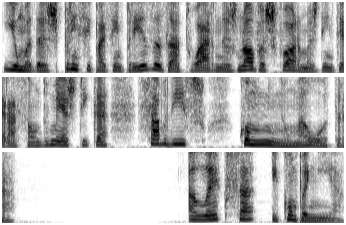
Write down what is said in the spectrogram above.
e uma das principais empresas a atuar nas novas formas de interação doméstica sabe disso como nenhuma outra. Alexa e companhia.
